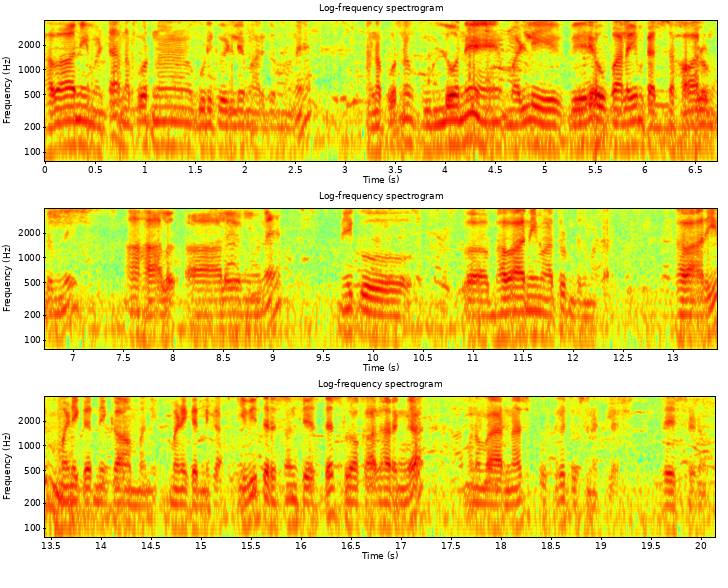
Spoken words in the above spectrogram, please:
భవానీ అంటే అన్నపూర్ణ గుడికి వెళ్ళే మార్గంలోనే అన్నపూర్ణ గుడిలోనే మళ్ళీ వేరే ఉపాలయం పెద్ద హాల్ ఉంటుంది. ఆ హాల్ ఆ ఆలయంలోనే మీకు భవానీ మాత ఉంటుందన్నమాట. భవానీ మణికర్ణిక అమ్మని మణికర్ణిక. ఇవి దర్శనం చేస్తే శ్లోకాధారంగా మనం వారణాసి పూర్తిగా చూసినట్లే. జై శ్రీరామ్.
